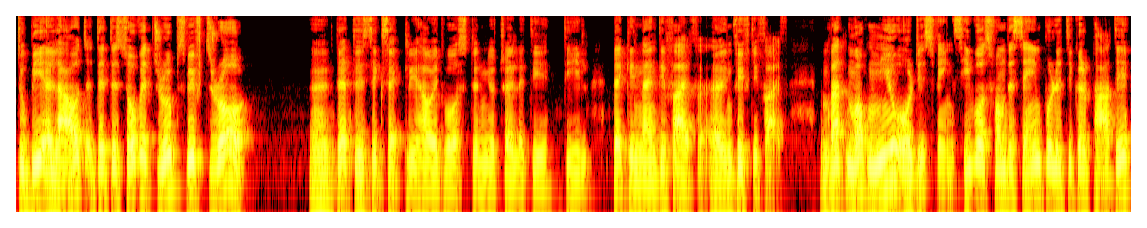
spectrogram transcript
to be allowed that the Soviet troops withdraw that is exactly how it was the neutrality deal back in 95, uh, in 55. But Mock knew all these things. He was from the same political party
